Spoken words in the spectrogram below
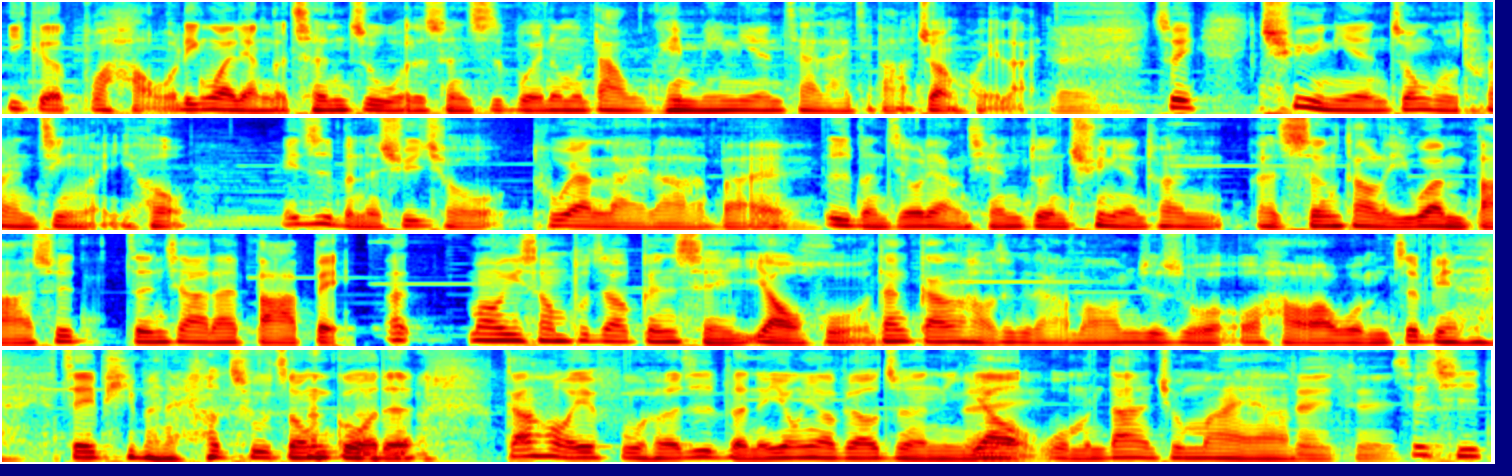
一个不好，我另外两个撑住，我的损失不会那么大，我可以明年再来再把它赚回来。对，所以去年中国突然进了以后。诶，日本的需求突然来了，本来日本只有两千吨，去年突然呃升到了一万八，所以增加了八倍。啊，贸易商不知道跟谁要货，但刚好这个大猫他们就说：“哦，好啊，我们这边 这一批本来要出中国的，刚好也符合日本的用药标准，你要我们当然就卖啊。”对对，所以其实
